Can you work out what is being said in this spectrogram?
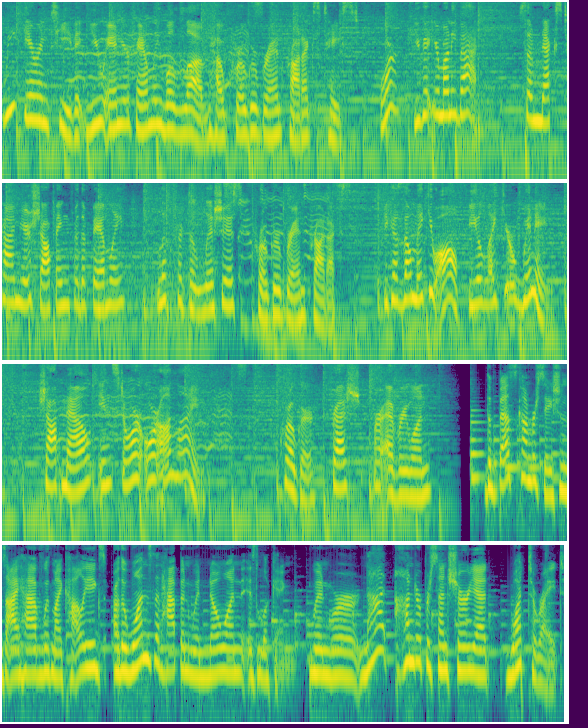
we guarantee that you and your family will love how Kroger brand products taste, or you get your money back. So next time you're shopping for the family, look for delicious Kroger brand products because they'll make you all feel like you're winning. Shop now, in store, or online. Kroger, fresh for everyone. The best conversations I have with my colleagues are the ones that happen when no one is looking, when we're not 100% sure yet what to write.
